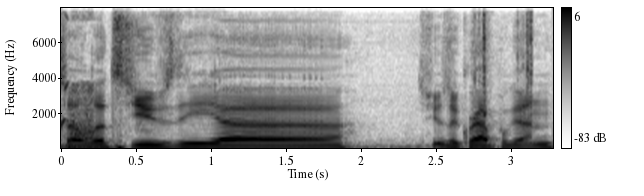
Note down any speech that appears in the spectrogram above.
So let's use the, uh... Let's use a grapple gun.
